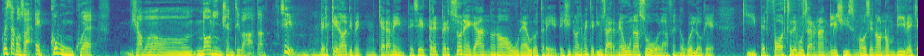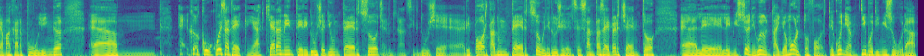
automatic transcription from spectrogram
questa cosa è comunque diciamo non incentivata. Sì, perché no, chiaramente se tre persone che hanno no, un euro 3 decidono di usarne una sola, facendo quello che chi per forza deve usare un anglicismo se no non vive chiama carpooling, ehm, ecco, questa tecnica chiaramente riduce di un terzo, cioè, anzi riduce, eh, riporta ad un terzo, quindi riduce del 66% eh, le, le, emissioni, quindi un taglio molto forte, quindi è un tipo di misura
